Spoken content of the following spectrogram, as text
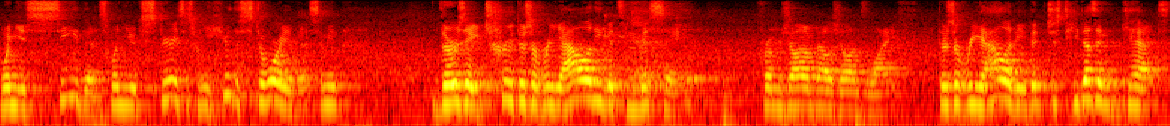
when you see this, when you experience this, when you hear the story of this, I mean, there's a truth, there's a reality that's missing from Jean Valjean's life. There's a reality that just he doesn't get.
